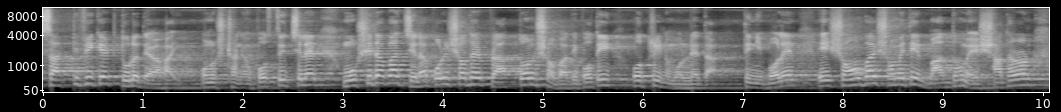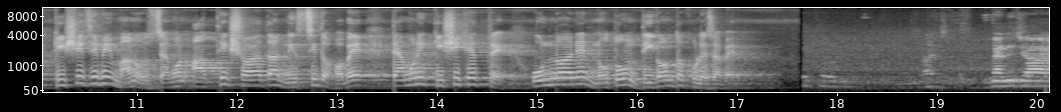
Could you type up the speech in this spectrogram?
সার্টিফিকেট তুলে দেওয়া হয়। অনুষ্ঠানে উপস্থিত ছিলেন মুর্শিদাবাদ জেলা পরিষদের প্রাক্তন সভাধিপতি ও তৃণমূল নেতা। তিনি বলেন এই সমবায় সমিতির মাধ্যমে সাধারণ কৃষিজীবী মানুষ যেমন আর্থিক সহায়তা নিশ্চিত হবে তেমনি কৃষিক্ষেত্রে উন্নয়নের নতুন দিগন্ত খুলে যাবে। Manager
